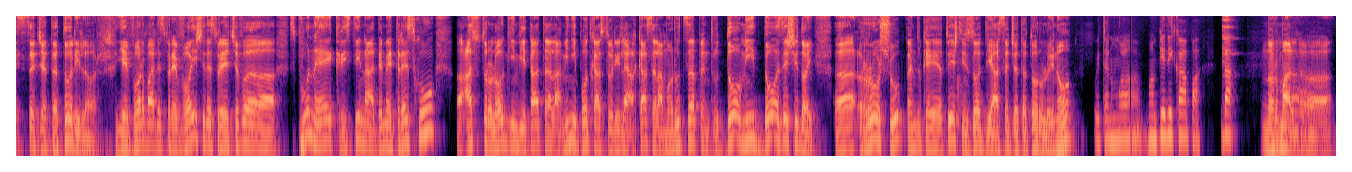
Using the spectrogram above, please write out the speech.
săgetătorilor! E vorba despre voi și despre ce vă spune Cristina Demetrescu, astrolog invitată la mini-podcasturile Acasă la Măruță pentru 2022. Uh, roșu, pentru că tu ești în zodia săgetătorului, nu? Uite, nu mă, mă împiedică apa. Da. Normal. Uh,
